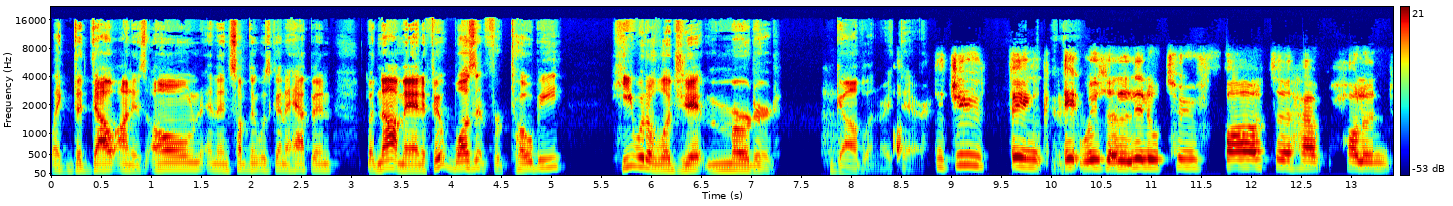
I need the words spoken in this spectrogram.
like the doubt on his own, and then something was gonna happen. But nah, man, if it wasn't for Tobey, he would have legit murdered Goblin right there. Did you think it was a little too far to have Holland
